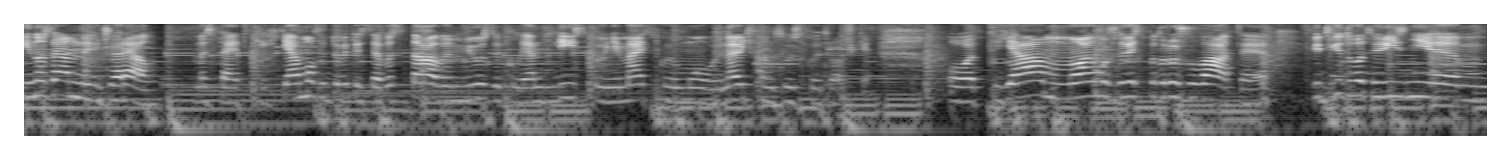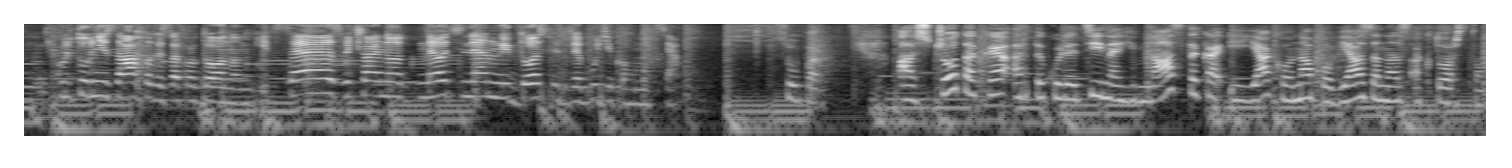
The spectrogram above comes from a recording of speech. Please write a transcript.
іноземних джерел мистецьких. Я можу дивитися вистави, мюзикли англійською, німецькою мовою, навіть французькою трошки. От я маю можливість подорожувати, відвідувати різні ем, культурні заходи за кордоном. І це, звичайно, неоціненний досвід для будь-якого митця. Супер. А що таке артикуляційна гімнастика і як вона пов'язана з акторством?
